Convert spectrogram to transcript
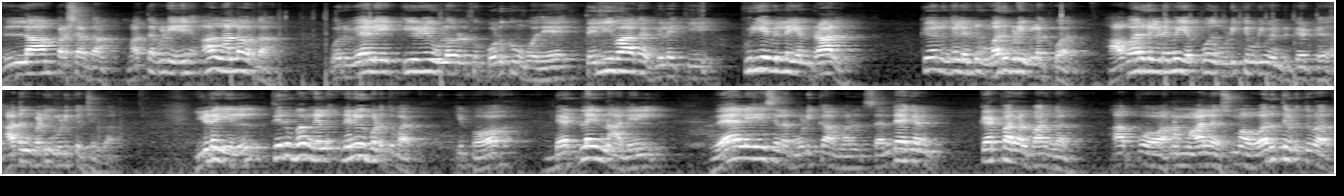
எல்லாம் ப்ரெஷர் தான். மற்றபடி ஆள் நல்லவர் தான். ஒரு வேலையை கீழே உள்ளவர்களுக்கு கொடுக்கும்போதே தெளிவாக விலக்கி புரியவில்லை என்றால் கேளுங்கள் என்று மறுபடியும் விளக்குவார். அவர்களிடமே எப்போது முடிக்க முடியும் என்று கேட்டு அதன்படி முடிக்கச் சொல்வார். இடையில் திரும்ப நினைவுபடுத்துவார். இப்போ டெட்லைன் நாளில் வேலையை சிலர் முடிக்காமல் சந்தேகம் கேட்பார்கள் பாருங்கள். அப்போது நம்ம ஆள் சும்மா வறுத்து எடுத்துருவார்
